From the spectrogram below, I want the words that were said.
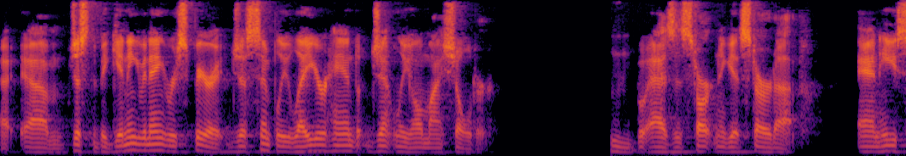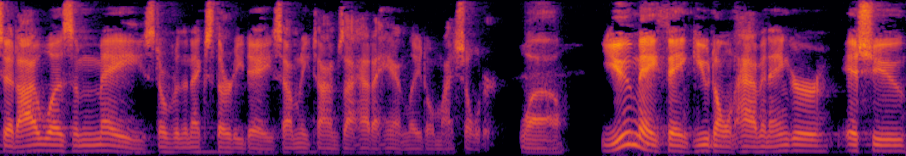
uh, um, just the beginning of an angry spirit, just simply lay your hand gently on my shoulder hmm. as it's starting to get stirred up. And he said, I was amazed over the next 30 days how many times I had a hand laid on my shoulder. Wow. You may think you don't have an anger issue,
